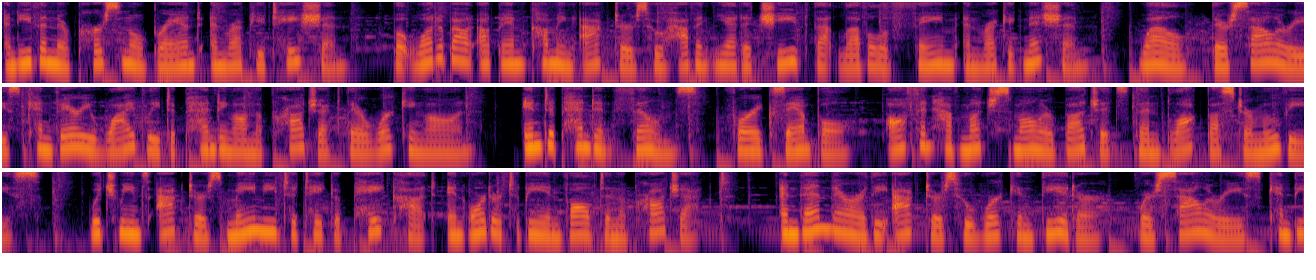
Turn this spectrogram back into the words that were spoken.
and even their personal brand and reputation. But what about up-and-coming actors who haven't yet achieved that level of fame and recognition? Well, their salaries can vary widely depending on the project they're working on. Independent films, for example, often have much smaller budgets than blockbuster movies, which means actors may need to take a pay cut in order to be involved in the project. And then there are the actors who work in theater, where salaries can be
